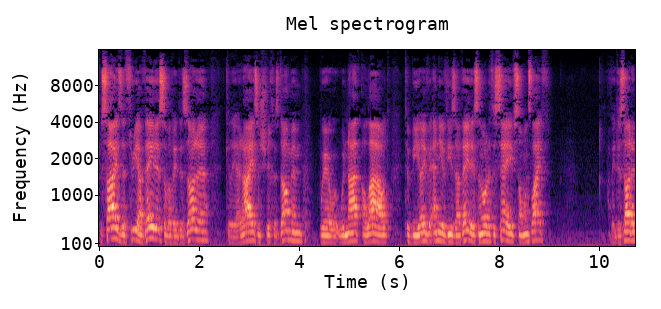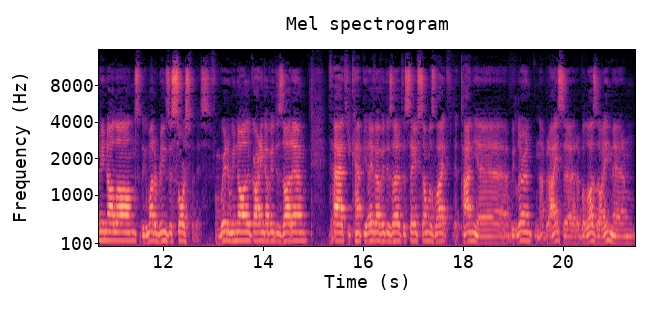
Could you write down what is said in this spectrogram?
Besides the three Avedis of Avodah Zareh, and Shvichas where we're not allowed to be over any of these Avedis in order to save someone's life. Avodah Zareh Minalan, so the Gemara brings a source for this. From where do we know regarding Avodah Zareh? That you can't be over Zareh to save someone's life. The Tanya, we learned in Abraisa, Rabbi Lazar, Imer,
